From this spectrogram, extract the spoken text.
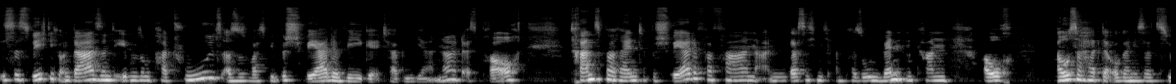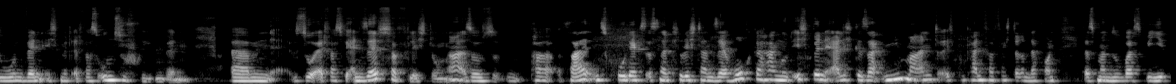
ist es wichtig und da sind eben so ein paar Tools, also sowas wie Beschwerdewege etablieren. Ne? Das braucht transparente Beschwerdeverfahren, an das ich mich an Personen wenden kann, auch außerhalb der Organisation, wenn ich mit etwas unzufrieden bin. Ähm, so etwas wie eine Selbstverpflichtung. Ne? Also so Verhaltenskodex ist natürlich dann sehr hochgehangen und ich bin ehrlich gesagt niemand, ich bin keine Verfechterin davon, dass man sowas wie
